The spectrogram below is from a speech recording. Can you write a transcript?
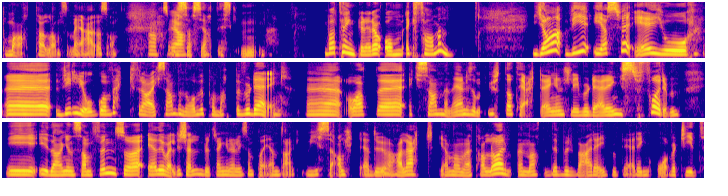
på mathallene som er her og sånn. Ah, spise ja. asiatisk. Mm. Hva tenker dere om eksamen? Ja, vi i SV er jo eh, vil jo gå vekk fra eksamen og over på mappevurdering. Uh, og at eh, eksamen er en litt sånn utdatert egentlig vurderingsform i, i, dagens samfunn, så er det jo veldig sjelden du trenger å liksom på én dag vise alt det du har lært gjennom et halvår, men at det bør være en vurdering over tid.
